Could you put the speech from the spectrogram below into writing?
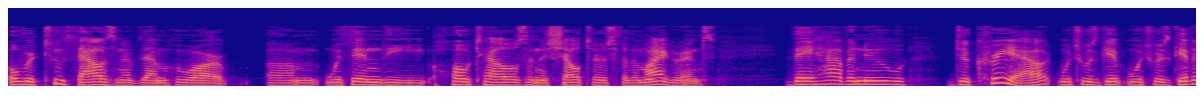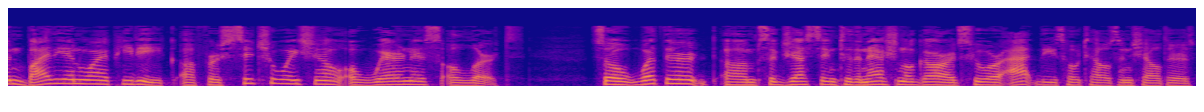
over 2,000 of them who are um, within the hotels and the shelters for the migrants. They have a new decree out, which was give, which was given by the NYPD uh, for situational awareness alert. So what they're um, suggesting to the National Guards who are at these hotels and shelters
